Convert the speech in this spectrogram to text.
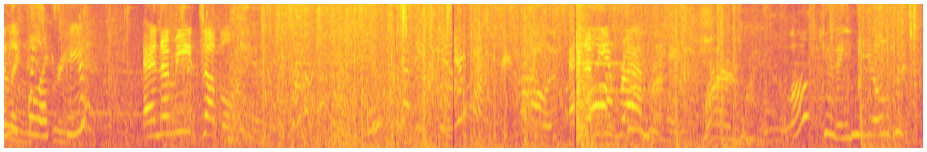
Killing Full spree. XP? Enemy double kill. Enemy rampage. Love getting healed.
